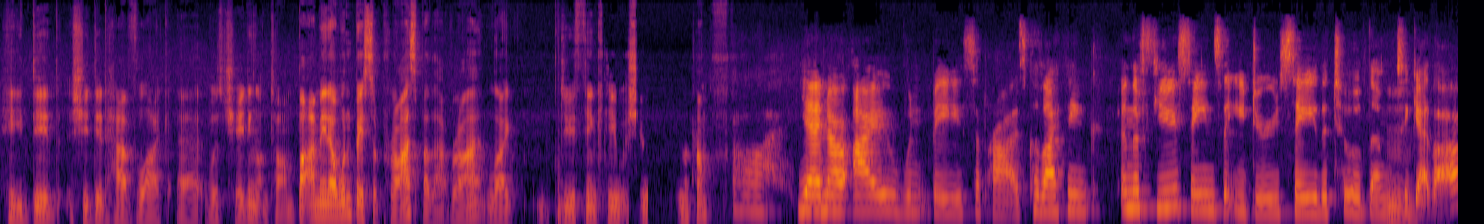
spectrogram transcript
he did, she did have like, uh, was cheating on Tom. But I mean, I wouldn't be surprised by that, right? Like, do you think he, she was cheating on Tom? Oh, yeah, no, I wouldn't be surprised because I think in the few scenes that you do see the two of them together,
